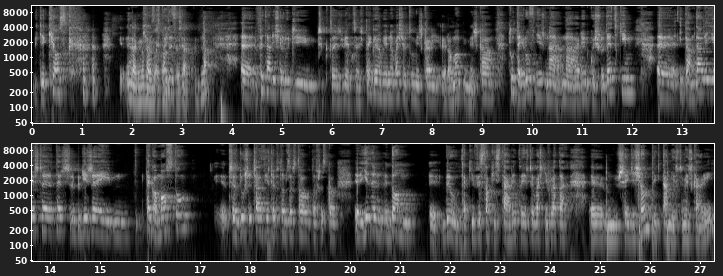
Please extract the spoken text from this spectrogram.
gdzie kiosk, tak, no kiosk spożywczy. Tak. tak. Pytali się ludzi, czy ktoś wie coś tego. Ja mówię, no właśnie tu mieszkali Romowie, mieszkałam. Tutaj również na, na rynku śródeckim e, i tam dalej jeszcze też bliżej tego mostu przez dłuższy czas jeszcze potem zostało to wszystko. E, jeden dom e, był taki wysoki, stary, to jeszcze właśnie w latach 60. E, tam jeszcze mieszkali.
